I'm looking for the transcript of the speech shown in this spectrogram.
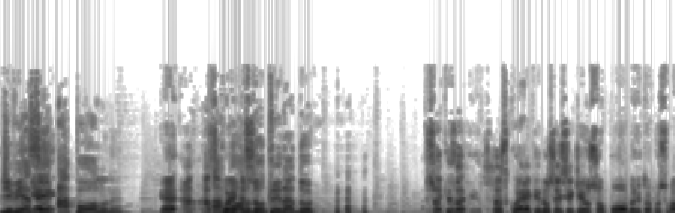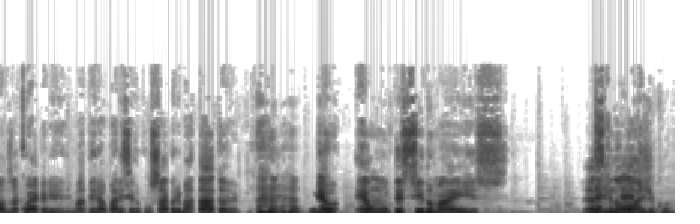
Devia E ser aí- Apolo, né? É, a- as Apolo cuecas são doutrinador. Só que essa- essas cuecas, eu não sei se é que eu sou pobre e tô acostumado a usar cueca de, de material parecido com saco de batata. Meu, é um tecido mais. é sintético. Tecnológico.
